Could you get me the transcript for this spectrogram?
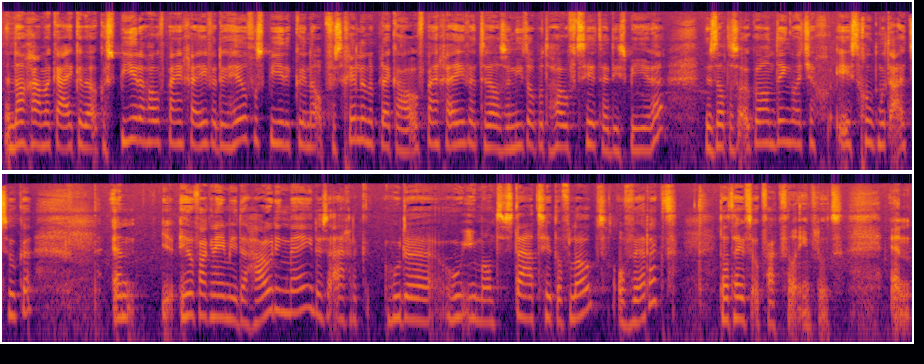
En dan gaan we kijken welke spieren hoofdpijn geven. Dus heel veel spieren kunnen op verschillende plekken hoofdpijn geven. Terwijl ze niet op het hoofd zitten, die spieren. Dus dat is ook wel een ding wat je eerst goed moet uitzoeken. En heel vaak neem je de houding mee. Dus eigenlijk hoe, de, hoe iemand staat, zit of loopt of werkt. Dat heeft ook vaak veel invloed. En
